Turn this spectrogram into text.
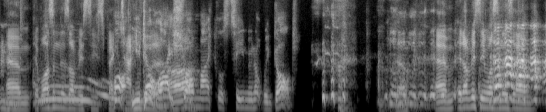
Mhm. Um, it wasn't as obviously spectacular. What? You don't like Ah. Shawn Michaels teaming up with God? Um, it obviously wasn't as um,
